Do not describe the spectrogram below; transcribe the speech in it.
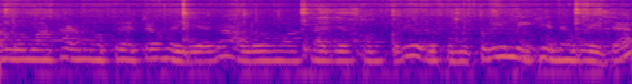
আলু মাখার মতো এটা হয়ে যাবে আলু মাখা যেরকম করি ওরকম করেই মেখে নেব এটা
